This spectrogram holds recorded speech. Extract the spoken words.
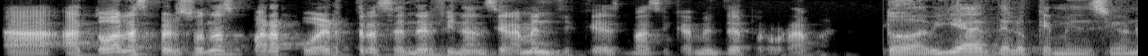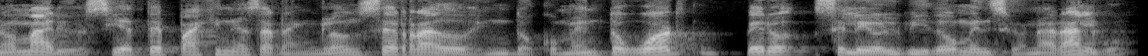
a, todas las personas para poder trascender financieramente, que es básicamente el programa. Todavía de lo que mencionó Mario, siete páginas de renglón cerrado en documento Word, pero se le olvidó mencionar algo.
